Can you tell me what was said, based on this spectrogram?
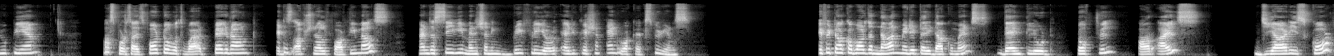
UPM. Passport size photo with white background. It is optional for females. And the CV mentioning briefly your education and work experience. If we talk about the non-mandatory documents, they include TOEFL or IELTS, GRE score,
